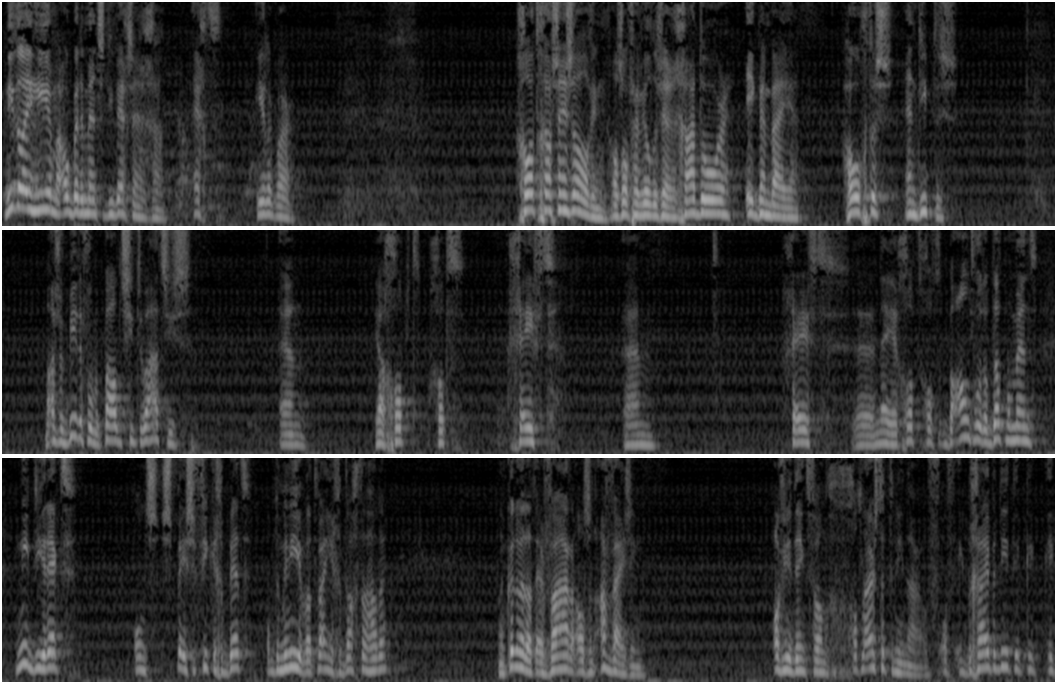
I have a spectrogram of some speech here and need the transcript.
Niet alleen hier, maar ook bij de mensen die weg zijn gegaan. Echt, eerlijk waar. God gaf zijn zalving, alsof hij wilde zeggen: Ga door, ik ben bij je. Hoogtes en dieptes. Maar als we bidden voor bepaalde situaties. En ja, God, God geeft. Um, geeft. Uh, nee, God, God beantwoordt op dat moment niet direct ons specifieke gebed op de manier wat wij in gedachten hadden. Dan kunnen we dat ervaren als een afwijzing. Of je denkt van, God luistert er niet naar. Of, of ik begrijp het niet, ik, ik, ik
